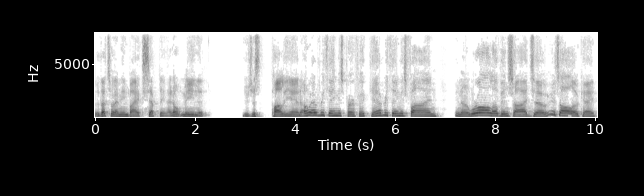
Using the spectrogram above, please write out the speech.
So that's what I mean by accepting. I don't mean that you're just Pollyanna. Oh, everything is perfect. Everything is fine. You know, we're all love inside, so it's all okay.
